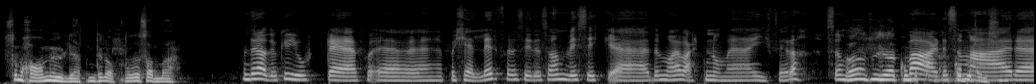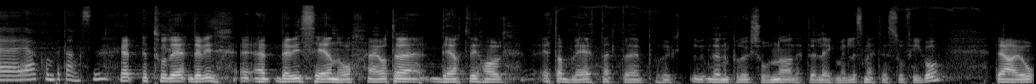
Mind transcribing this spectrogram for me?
som har muligheten til å oppnå det samme. Men dere hadde jo ikke gjort det på, eh, på Kjeller, for å si det sånn, hvis ikke Det må jo ha vært noe med IFI, da. Som, ja, hva er det som er eh, ja, kompetansen? Jeg, jeg tror det, det, vi, eh, det, vi, ser nå, er jo at det, det at vi har etablert produkt, denne produksjonen av dette legemiddelet som heter Sofigo, det er jo,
